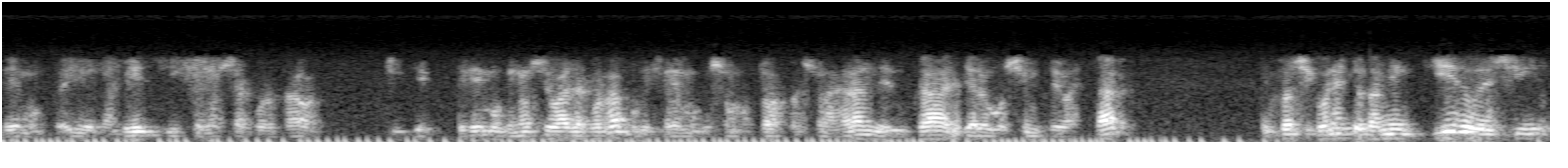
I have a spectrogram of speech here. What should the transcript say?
hemos pedido también y que no se ha cortado queremos que no se vaya a acordar porque sabemos que somos todas personas grandes, educadas, el diálogo siempre va a estar. Entonces con esto también quiero decir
